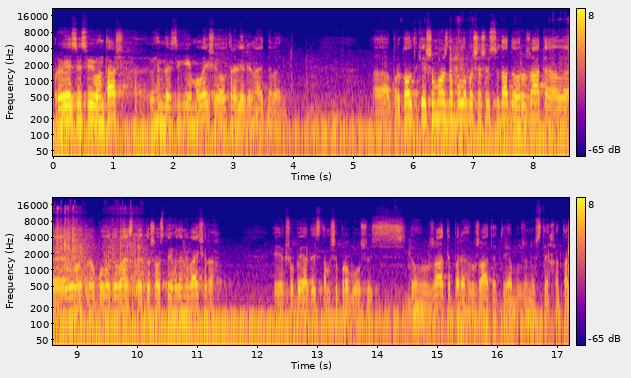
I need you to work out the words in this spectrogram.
Привіз я свій вантаж, він настільки малий, що його в трейлері навіть не видно. Е, Прикол такий, що можна було б ще щось сюди догружати, але його треба було довести до 6 години вечора. І якщо б я десь там ще пробував щось догружати, перегружати, то я б вже не встиг. А так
